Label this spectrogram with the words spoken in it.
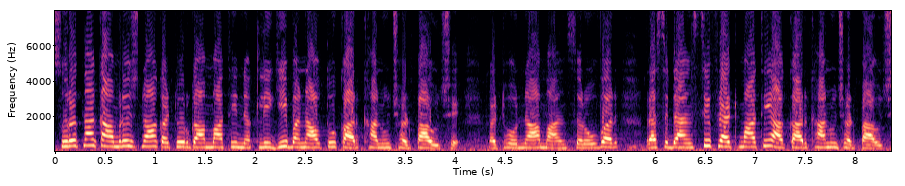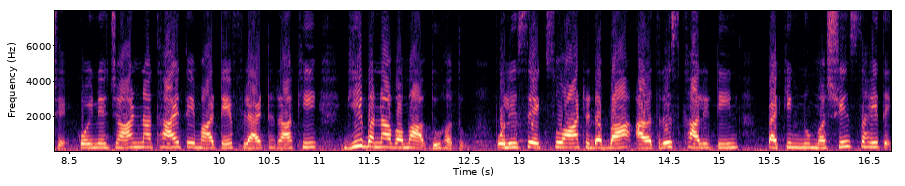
સુરતના કામરેજના કઠોર ગામમાંથી નકલી ઘી બનાવતું કારખાનું ઝડપાયું છે. કઠોરના માનસરોવર રેસિડેન્સી ફ્લેટમાંથી આ કારખાનું ઝડપાયું છે. કોઈને જાણ ના થાય તે માટે ફ્લેટ રાખી ઘી બનાવવામાં આવતું હતું. પોલીસે એકસો આઠ ડબ્બા, આડત્રીસ ખાલી ટીન, પેકિંગનું મશીન સહિત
